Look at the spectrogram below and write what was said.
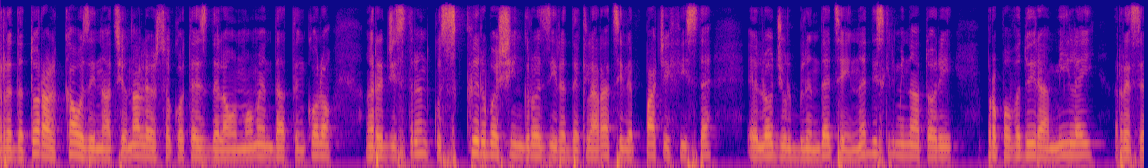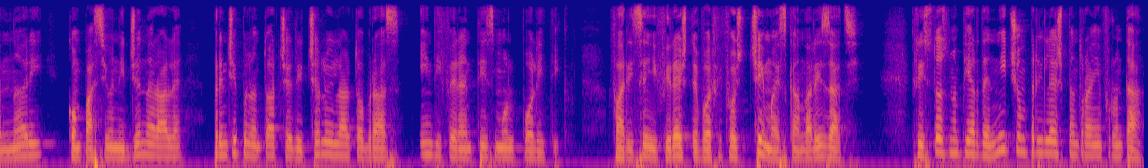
trădător al cauzei naționale, îl socotesc de la un moment dat încolo, înregistrând cu scârbă și îngrozire declarațiile pacifiste, elogiul blândeței nediscriminatorii, propovăduirea milei, resemnării, compasiunii generale, principiul întoarcerii celuilalt obraz, indiferentismul politic. Fariseii firește vor fi fost cei mai scandalizați. Hristos nu pierde niciun prilej pentru a înfrunta,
